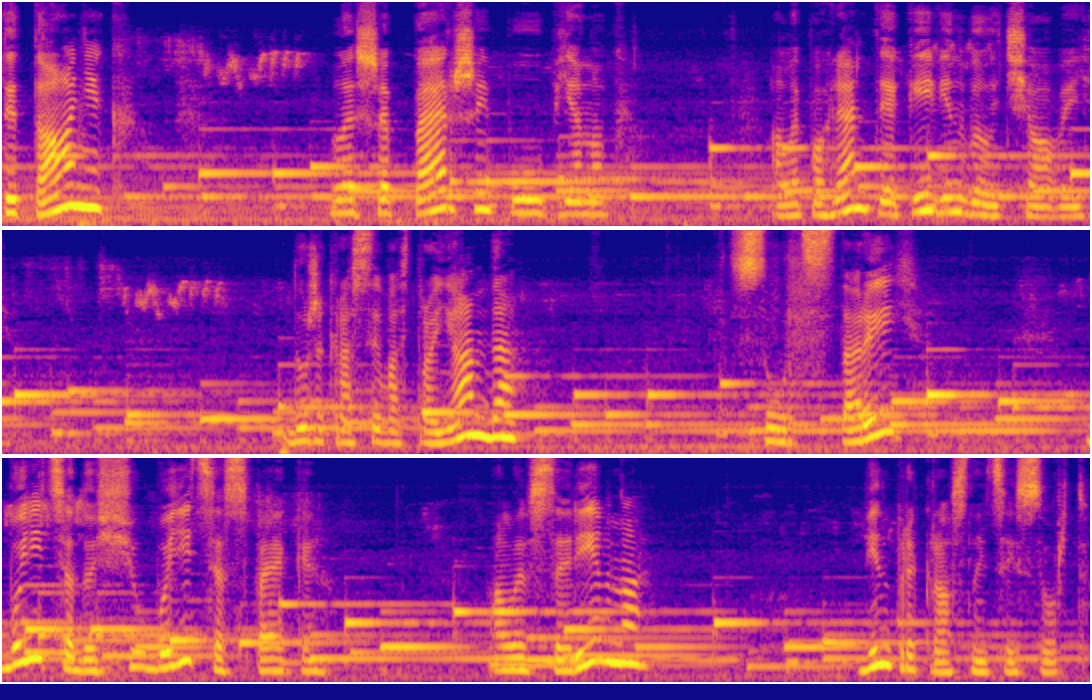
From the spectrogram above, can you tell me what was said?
Титанік лише перший пуп'янок. Але погляньте, який він величавий. Дуже красива троянда. Сурт старий, боїться дощу, боїться спеки, але все рівно він прекрасний цей сорт.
